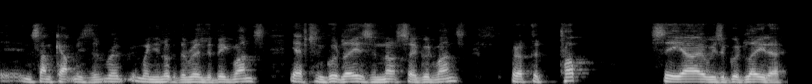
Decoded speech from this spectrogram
in some companies that when you look at the really the big ones, you have some good leaders and not so good ones. But if the top CEO is a good leader,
